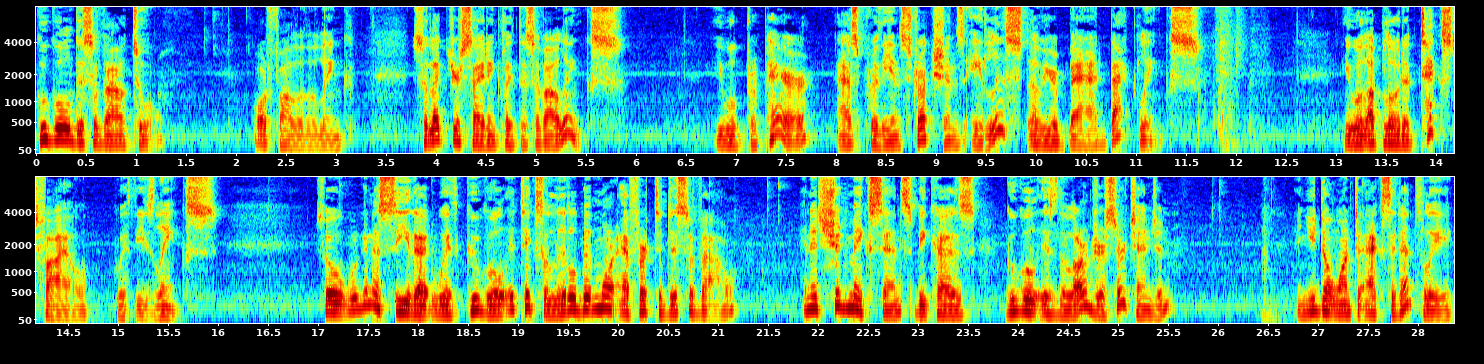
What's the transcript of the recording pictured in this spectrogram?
Google Disavow Tool or follow the link. Select your site and click Disavow Links. You will prepare, as per the instructions, a list of your bad backlinks. you will upload a text file with these links. So we're going to see that with Google, it takes a little bit more effort to disavow, and it should make sense because Google is the larger search engine, and you don't want to accidentally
